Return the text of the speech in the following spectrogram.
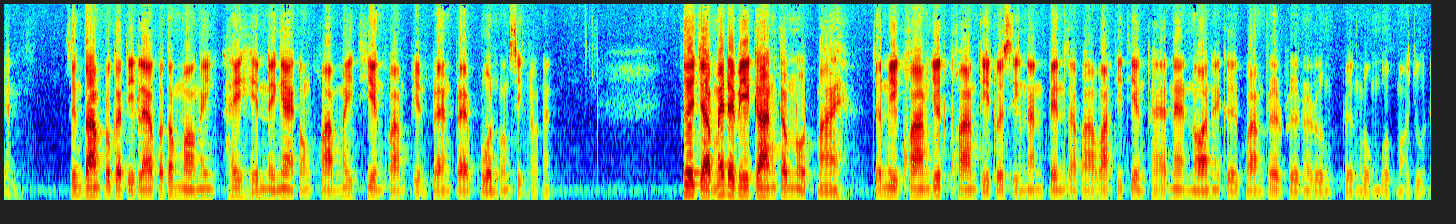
กัน ซึ่งตามปกติแล้วก็ต้องมองให้ให้เห็นในแง่ของความไม่เที่ยงความเปลี่ยนแปลงแปรปรวนของสิ่งเหล่านั้น เพื่อจะไม่ได้มีการกำหนดหมายจนมีความยึดความติดว่าสิ่งนั้นเป็นสภาวะที่เที่ยงแท้แน่นอนให้เกิดความเพลิดเพลินเริงเริงหลงบวบมาอยู่ใน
